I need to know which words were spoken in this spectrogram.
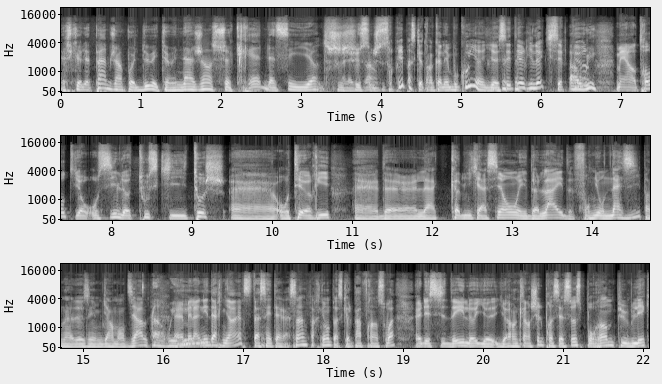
Est-ce que le pape Jean-Paul II est un agent secret de la CIA? Je, suis surpris parce que tu en connais beaucoup. Il y a, ces théories-là qui circulent. Ah oui? Mais entre autres, il y a aussi là, tout ce qui touche euh, aux théories euh, de la communication et de l'aide fournie aux nazis pendant la Deuxième Guerre mondiale. Ah oui? Euh, mais l'année dernière, c'est assez intéressant, par contre, parce que le pape François a décidé, là, il a, il a enclenché le processus pour rendre public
